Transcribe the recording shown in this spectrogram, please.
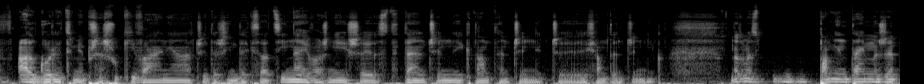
w algorytmie przeszukiwania, czy też indeksacji najważniejszy jest ten czynnik, tamten czynnik, czy siamten czynnik. Natomiast pamiętajmy, że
